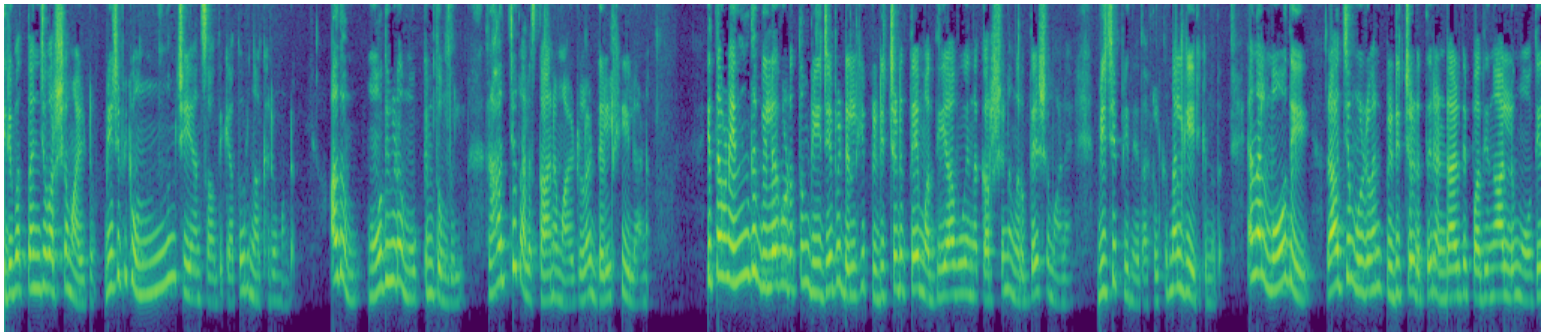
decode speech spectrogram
ഇരുപത്തഞ്ച് വർഷമായിട്ടും ബി ജെ പിക്ക് ഒന്നും ചെയ്യാൻ സാധിക്കാത്ത ഒരു നഗരമുണ്ട്. അതും മോദിയുടെ മൂക്കിൻ തുമ്പിൽ രാജ്യ തലസ്ഥാനമായിട്ടുള്ള ഡൽഹിയിലാണ്. ഇത്തവണ എന്ത് വില കൊടുത്തും ബി ജെ പി ഡൽഹി പിടിച്ചെടുത്തേ മതിയാവൂ എന്ന കർശന നിർദ്ദേശമാണ് ബി ജെ പി നേതാക്കൾക്ക് നൽകിയിരിക്കുന്നത്. എന്നാൽ മോദി രാജ്യം മുഴുവൻ പിടിച്ചെടുത്ത് രണ്ടായിരത്തി പതിനാലിലും മോദി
